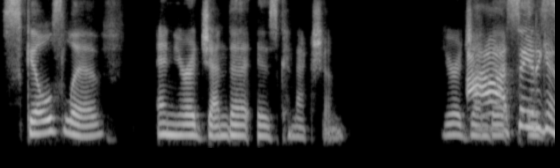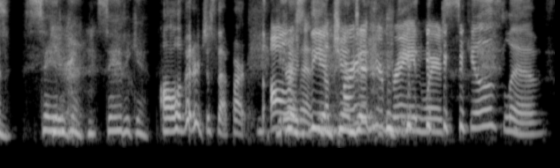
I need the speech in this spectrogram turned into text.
skills live and your agenda is connection. Your agenda. Ah, say it again. Say it again. Say it again. All of it or just that part? All of it. The, the agenda. part of your brain where skills live.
